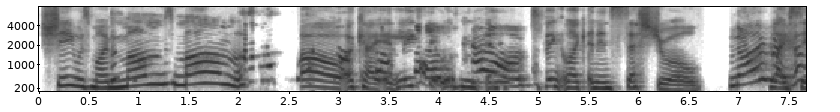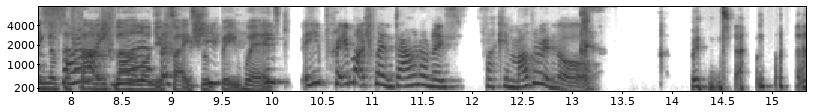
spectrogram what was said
She was my mum's mum. Oh, okay. At least it oh, wasn't, an, I think, like an incestual no placing of the fanny flannel on your That's- face she- would be weird. He, he pretty much went down on his fucking mother-in-law.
